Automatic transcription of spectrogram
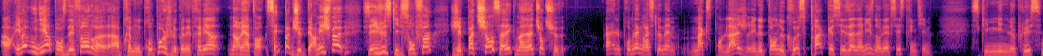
Alors, il va vous dire, pour se défendre, après mon propos, je le connais très bien, non mais attends, c'est pas que je perds mes cheveux, c'est juste qu'ils sont fins, j'ai pas de chance avec ma nature de cheveux. Ah, le problème reste le même. Max prend de l'âge et le temps ne creuse pas que ses analyses dans le FC Stream Team. Ce qui me mine le plus,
